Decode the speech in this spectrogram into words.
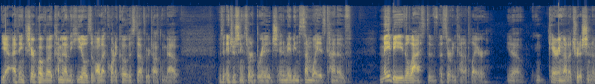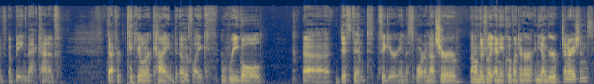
Yeah, I think Sharapova coming on the heels of all that Kournikova stuff we were talking about was an interesting sort of bridge, and maybe in some ways kind of maybe the last of a certain kind of player, you know, carrying on a tradition of, of being that kind of that particular kind of like regal uh, distant figure in the sport. I'm not sure. I don't think there's really any equivalent to her in younger generations.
